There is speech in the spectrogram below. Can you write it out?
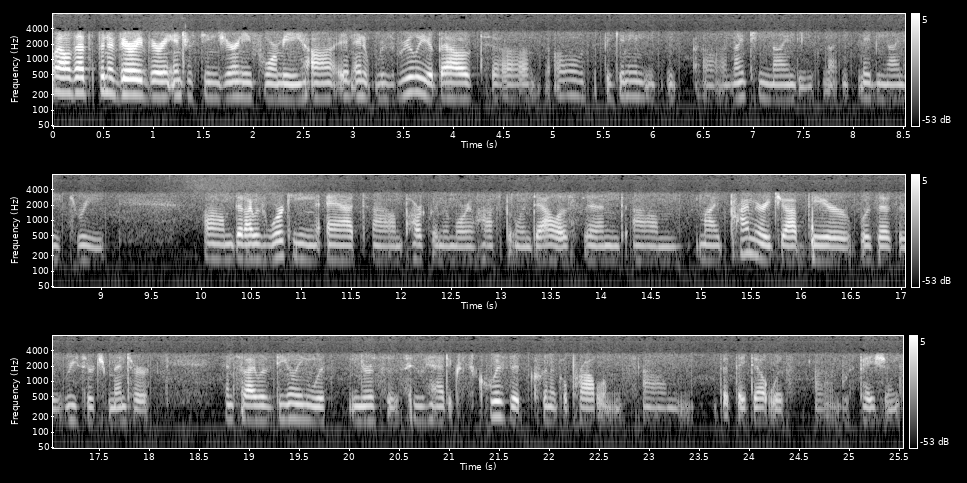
Well, that's been a very, very interesting journey for me, uh, and, and, it was really about uh, oh, the beginning, uh, 1990s, maybe 93, um, that I was working at um, Parkland Memorial Hospital in Dallas, and um, my primary job there was as a research mentor and so I was dealing with nurses who had exquisite clinical problems um, that they dealt with uh, with patients.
